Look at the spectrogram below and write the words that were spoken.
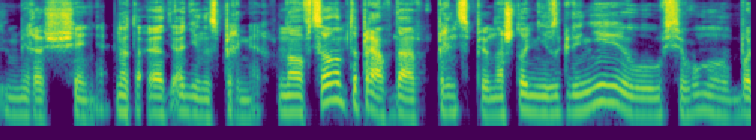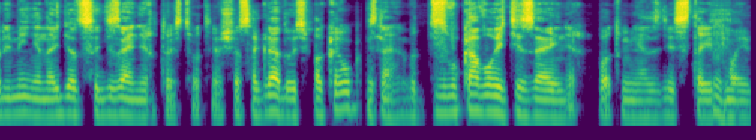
мироощущения. Ну, это один из примеров. Но в целом ты прав, да, в принципе, на что ни взгляни, у всего более-менее найдется дизайнер. То есть вот я сейчас оглядываюсь вокруг, не знаю, вот звуковой дизайнер. Вот у меня здесь стоит mm-hmm. мой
